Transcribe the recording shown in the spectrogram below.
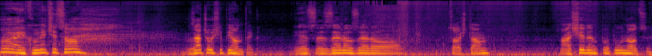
Ojku, wiecie co? Zaczął się piątek. Jest 00 coś tam, a 7 po północy.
